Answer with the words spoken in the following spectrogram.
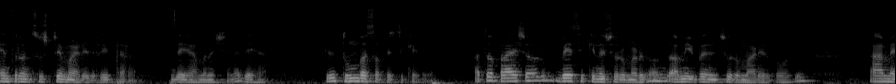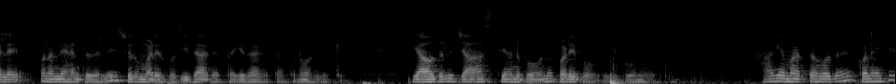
ಯಂತ್ರವನ್ನು ಸೃಷ್ಟಿ ಮಾಡಿದರು ಈ ಥರ ದೇಹ, ಮನುಷ್ಯನ ದೇಹ. ಇದು ತುಂಬ ಸೊಫಿಸ್ಟಿಕೇಟೆಡ್ ಅಥವಾ ಪ್ರಾಯಶಃ ಅವರು ಬೇಸಿಕ್ಕಿಂದ ಶುರು ಮಾಡಿದ್ರು, ಒಂದು ಅಮೀಬದಿಂದ ಶುರು ಮಾಡಿರ್ಬೋದು. ಆಮೇಲೆ ಒಂದೊಂದೇ ಹಂತದಲ್ಲಿ ಶುರು ಮಾಡಿರ್ಬೋದು, ಇದಾಗತ್ತಾ ಇದಾಗತ್ತಾ ಅಂತ ನೋಡಲಿಕ್ಕೆ. ಯಾವುದರಲ್ಲಿ ಜಾಸ್ತಿ ಅನುಭವವನ್ನು ಪಡಿಬೋದು ಈ ಭೂಮಿಯದ್ದು. ಹಾಗೆ ಮಾಡ್ತಾ ಹೋದರೆ ಕೊನೆಗೆ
